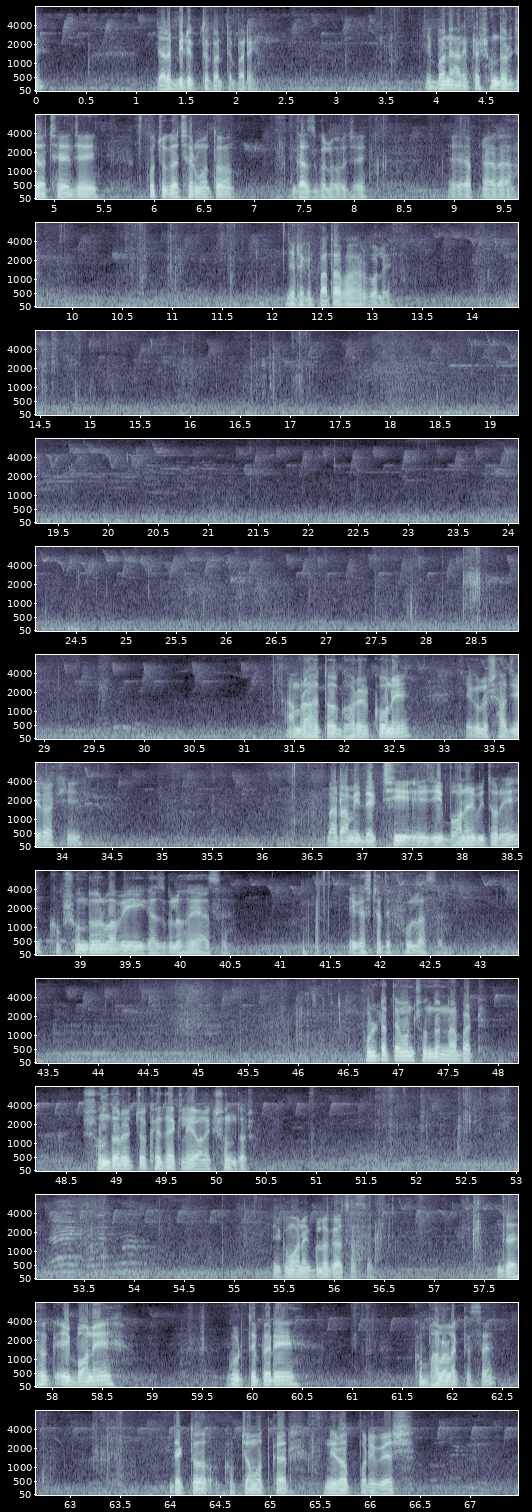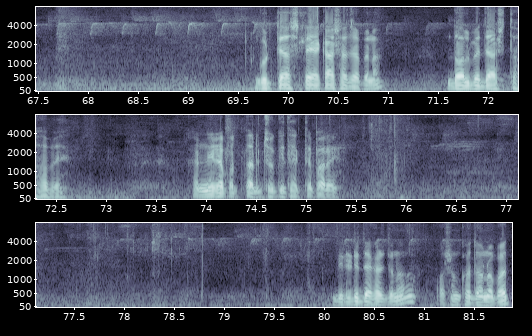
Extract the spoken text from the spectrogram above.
যারা বিরক্ত করতে পারে। এই বনে আরেকটা সৌন্দর্য আছে যে কচু গাছের মতো গাছগুলো, যে আপনারা যেটাকে পাতা পাহাড় বলে। আমরা হয়তো ঘরের কোণে এগুলো সাজিয়ে রাখি। বাট আমি দেখছি এই যে বনের ভিতরে খুব সুন্দরভাবে এই গাছগুলো হয়ে আছে। এই গাছটাতে ফুল আছে। ফুলটা তেমন সুন্দর না বাট সুন্দরের চোখে দেখলে অনেক সুন্দর। এরকম অনেকগুলো গাছ আছে। যাই হোক, এই বনে ঘুরতে পেরে খুব ভালো লাগতেছে। দেখতে খুব চমৎকার, নীরব পরিবেশ। ঘুরতে আসলে একা আসা যাবে না। দল বেঁধে আসতে হবে। আর নিরাপত্তার ঝুঁকি থাকতে পারে। ভিডিওটি দেখার জন্য অসংখ্য ধন্যবাদ।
